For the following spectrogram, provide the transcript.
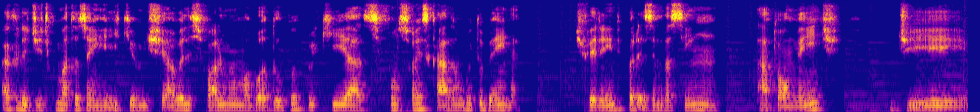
acredito que o Matheus Henrique e o Michel eles formam uma boa dupla porque as funções casam muito bem, né? Diferente, por exemplo, assim, atualmente, de,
